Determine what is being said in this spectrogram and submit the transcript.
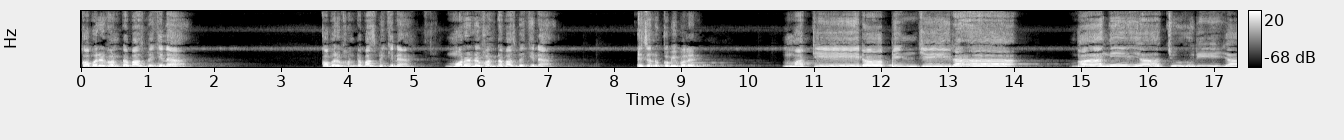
কবরের ঘণ্টা বাজবে কিনা? কবরের ঘণ্টা বাজবে কিনা? মরণের ঘণ্টা বাজবে কিনা? এই জন্য কবি বলেন, মাটির পিঞ্জিরা ভাঙিয়া চুরিয়া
